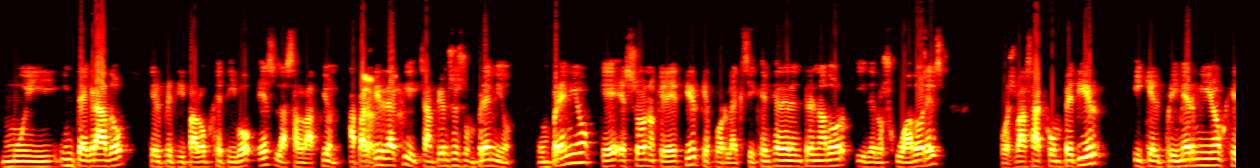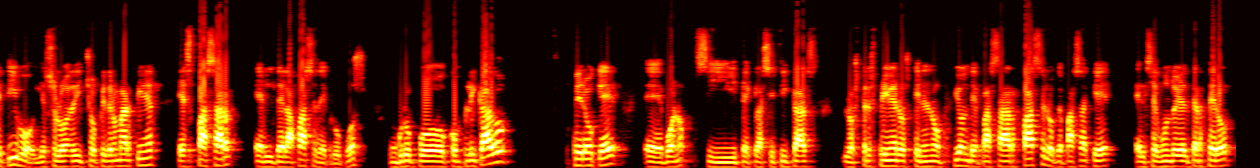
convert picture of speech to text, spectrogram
muy integrado que el principal objetivo es la salvación. A partir de aquí, Champions es un premio. Un premio que eso no quiere decir que por la exigencia del entrenador y de los jugadores, pues vas a competir y que el primer mi objetivo, y eso lo ha dicho Pedro Martínez, es pasar el de la fase de grupos. Un grupo complicado, pero que, eh, bueno, si te clasificas, los tres primeros tienen opción de pasar fase, lo que pasa que el segundo y el tercero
